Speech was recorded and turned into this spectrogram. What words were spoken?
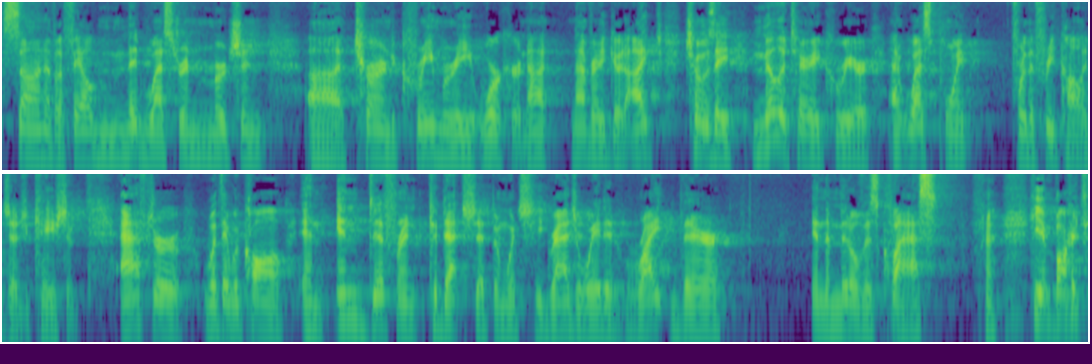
son of a failed Midwestern merchant uh, turned creamery worker. Not, not very good. I chose a military career at West Point for the free college education. After what they would call an indifferent cadetship, in which he graduated right there in the middle of his class, he embarked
